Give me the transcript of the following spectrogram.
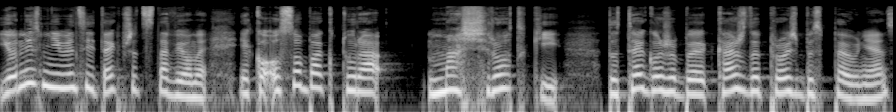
I on jest mniej więcej tak przedstawiony. Jako osoba, która ma środki do tego, żeby każde prośby spełniać,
